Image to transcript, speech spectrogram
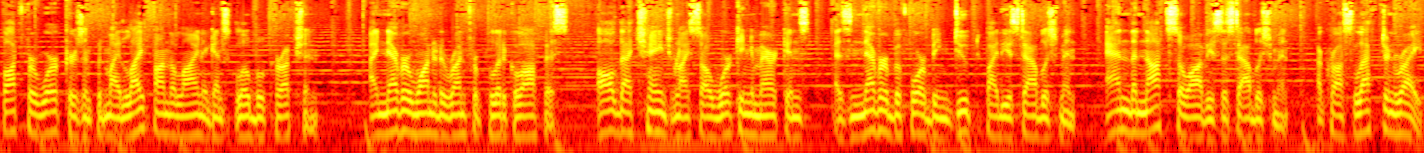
fought for workers and put my life on the line against global corruption. I never wanted to run for political office. All that changed when I saw working Americans as never before being duped by the establishment and the not so obvious establishment. Across left and right,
